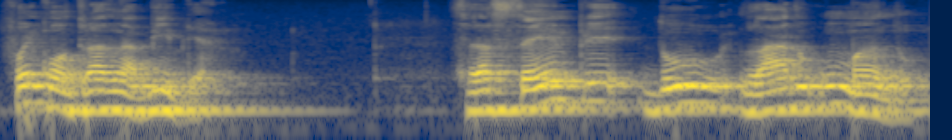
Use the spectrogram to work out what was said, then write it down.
for encontrada na Bíblia, será sempre do lado humano.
